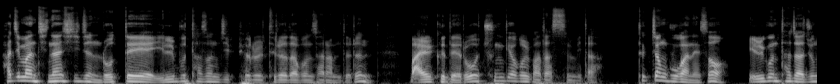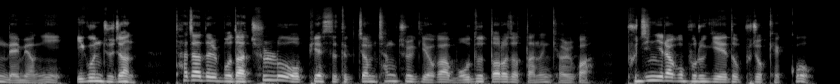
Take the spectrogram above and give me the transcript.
하지만 지난 시즌 롯데의 일부 타선 지표를 들여다본 사람들은 말 그대로 충격을 받았습니다. 특정 구간에서 1군 타자 중 4명이 2군 주전 타자들보다 출루 OPS 득점 창출 기여가 모두 떨어졌다는 결과. 부진이라고 부르기에도 부족했고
